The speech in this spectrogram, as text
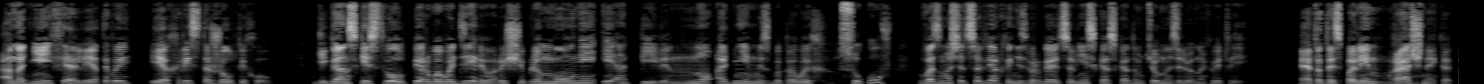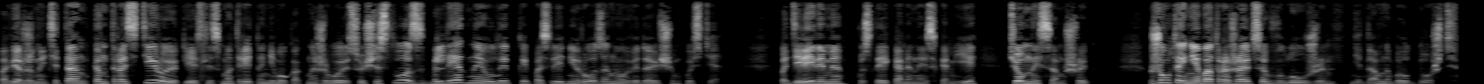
А над ней фиолетовый и охристо-желтый холм. Гигантский ствол первого дерева расщеплен молнией и опилен, но одним из боковых суков возносится вверх и низвергается вниз каскадом темно-зеленых ветвей. Этот исполин, мрачный, как поверженный титан, контрастирует, если смотреть на него как на живое существо, с бледной улыбкой последней розы на увядающем кусте. Под деревьями пустые каменные скамьи, темный самшит. Желтое небо отражается в луже. Недавно был дождь.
